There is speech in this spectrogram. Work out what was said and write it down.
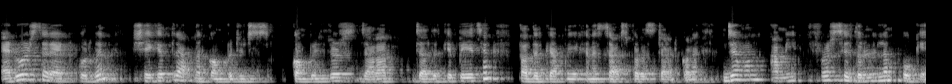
অ্যাডওয়ার্ডস এর অ্যাড করবেন, সেক্ষেত্রে আপনার কম্পিটিটর্স কম্পিটিটর্স যারা, যাদেরকে পেয়েছেন, তাদেরকে আপনি এখানে সার্চ করে স্টার্ট করেন। যেমন আমি ফার্স্ট সে ধরে নিলাম ওকে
